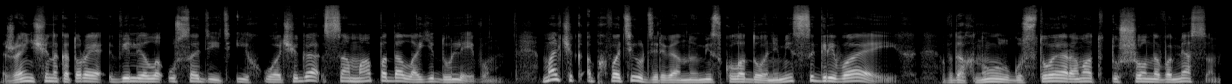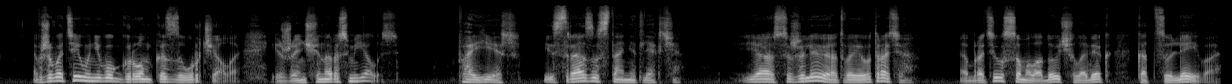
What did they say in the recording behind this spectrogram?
Женщина, которая велела усадить их у очага, сама подала еду Лейвам. Мальчик обхватил деревянную миску ладонями, согревая их, вдохнул густой аромат тушеного мяса. В животе у него громко заурчало, и женщина рассмеялась. «Поешь, и сразу станет легче». «Я сожалею о твоей утрате», — обратился молодой человек к отцу Лейва.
